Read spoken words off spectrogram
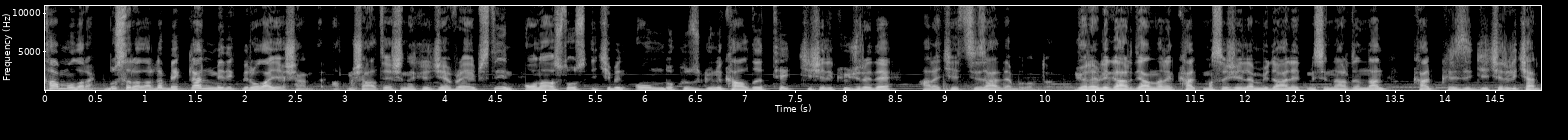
Tam olarak bu sıralarda beklenmedik bir olay yaşandı. 66 yaşındaki Jeffrey Epstein 10 Ağustos 2019 günü kaldığı tek kişilik hücrede hareketsiz halde bulundu. Görevli gardiyanların kalp masajıyla müdahale etmesinin ardından kalp krizi geçirirken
